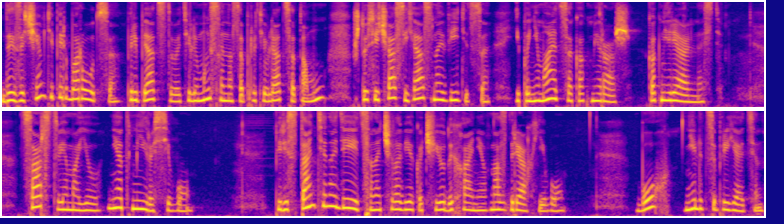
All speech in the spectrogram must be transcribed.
Да и зачем теперь бороться, препятствовать или мысленно сопротивляться тому, что сейчас ясно видится и понимается как мираж, как нереальность? Царствие мое не от мира сего. Перестаньте надеяться на человека, чье дыхание в ноздрях его. Бог нелицеприятен.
